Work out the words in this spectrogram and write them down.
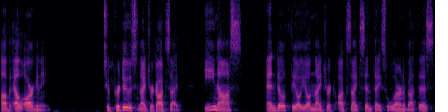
of L-arginine to produce nitric oxide. eNOS, endothelial nitric oxide synthase, we'll learn about this,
